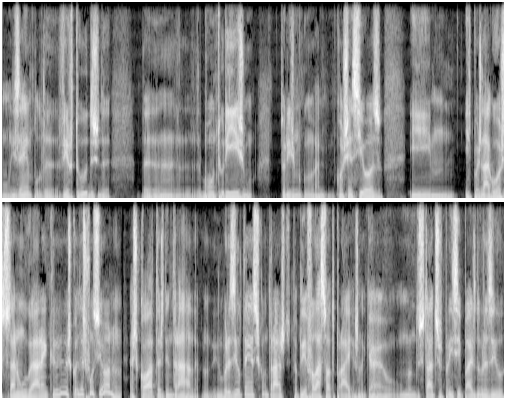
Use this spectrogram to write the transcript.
um exemplo de virtudes, de, de- de bom turismo, turismo consciencioso. E, e depois dá gosto estar num lugar em que as coisas funcionam. As cotas de entrada. E no Brasil tem esses contrastes. Para poder falar só de praias, né? que é um dos estados principais do Brasil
